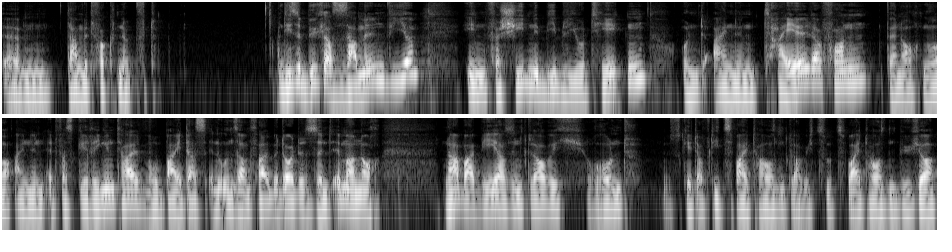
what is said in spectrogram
ähm, damit verknüpft. Diese Bücher sammeln wir in verschiedene Bibliotheken und einen Teil davon, wenn auch nur einen etwas geringen Teil, wobei das in unserem Fall bedeutet, es sind immer noch, na, bei BEA sind, glaube ich, rund es geht auf die 2000, glaube ich, zu. 2000 Bücher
